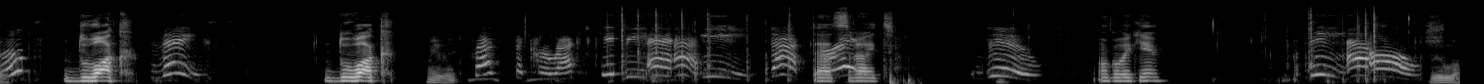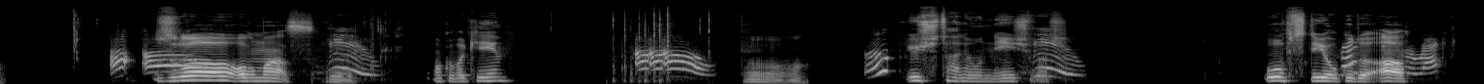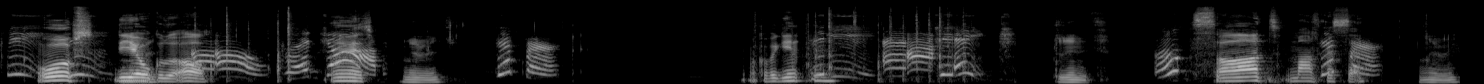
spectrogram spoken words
Oops. Duvak. Evet. Press the correct key. V-A-E. That's, That's great. right. Zoo. Oku bakayım. Z-L-O. Zulu. Uh-oh. Zlo olmaz. Zoo. Oku bakayım. Uh-oh. Oo. Oops. Üç tane onun ne iş var? Zoo. Ups diye okudu. Al. Ups Z. diye Evet. okudu. Al. Evet. Evet. Zipper. Oku bakayım. Oops. Saat markası. Evet.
